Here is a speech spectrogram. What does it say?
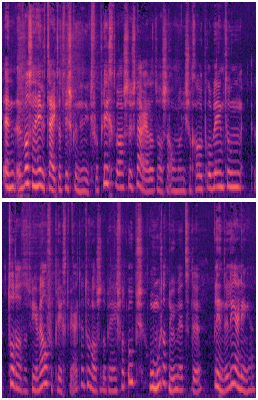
En het was een hele tijd dat wiskunde niet verplicht was. Dus nou ja, dat was allemaal niet zo'n groot probleem toen. Totdat het weer wel verplicht werd. En toen was het opeens van, oeps, hoe moet dat nu met de blinde leerlingen?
